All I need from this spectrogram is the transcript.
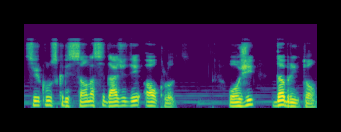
circunscrição na cidade de Auckland, hoje Dublinton.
